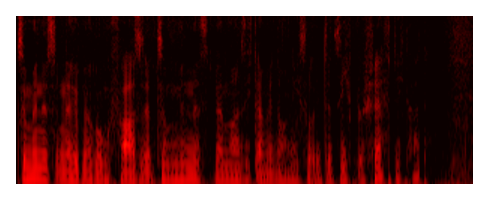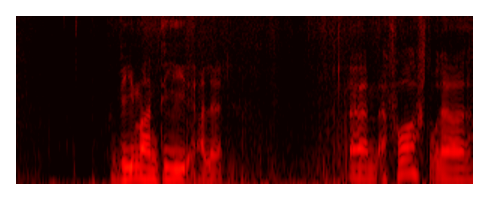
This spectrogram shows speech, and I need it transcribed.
Zumindest in der Hypnagogenphase, zumindest wenn man sich damit noch nicht so intensiv beschäftigt hat. Wie man die alle ähm, erforscht oder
